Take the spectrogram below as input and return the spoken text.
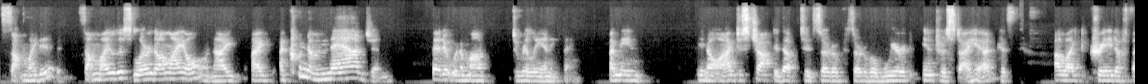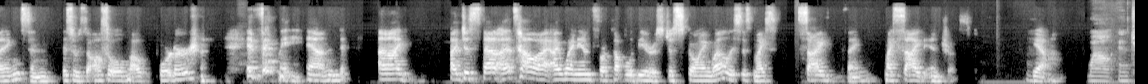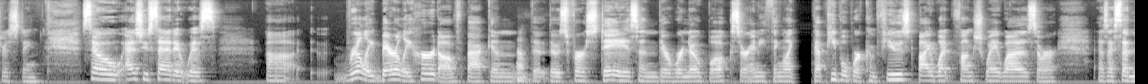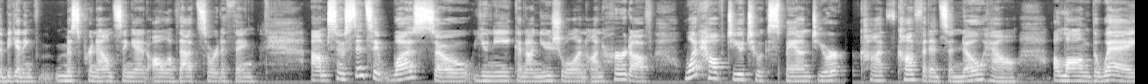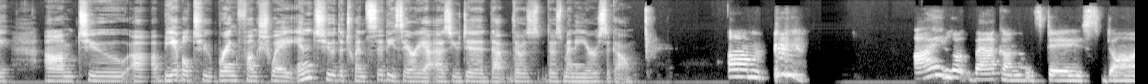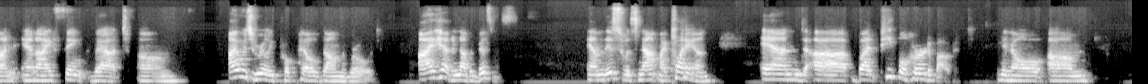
something I did, something I just learned on my own. I, I, I couldn't imagine that it would amount to really anything. I mean, you know, I just chalked it up to sort of sort of a weird interest I had because I liked creative things, and this was also about order. it fit me, and and I I just that that's how I, I went in for a couple of years, just going, well, this is my side thing, my side interest. Mm-hmm. Yeah. Wow, interesting. So, as you said, it was uh, really barely heard of back in the, those first days, and there were no books or anything like that. People were confused by what feng shui was, or as I said in the beginning, mispronouncing it, all of that sort of thing. Um, so, since it was so unique and unusual and unheard of, what helped you to expand your conf- confidence and know how along the way? um, to uh, be able to bring feng shui into the Twin Cities area as you did that those those many years ago? Um, I look back on those days, Dawn, and I think that um, I was really propelled down the road. I had another business, and this was not my plan. And uh, but people heard about it, you know. Um,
